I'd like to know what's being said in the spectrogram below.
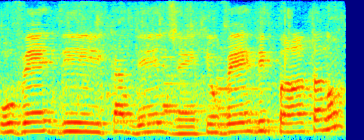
o verde, cadê gente? O verde pântano.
